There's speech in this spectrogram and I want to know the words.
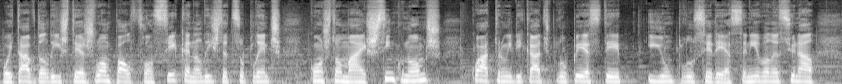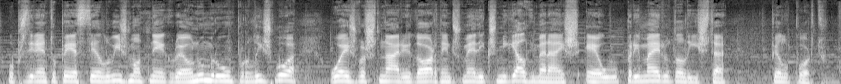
O oitavo da lista é João Paulo Fonseca. Na lista de suplentes constam mais cinco nomes, quatro indicados pelo PSD e um pelo CDS. A nível nacional, o presidente do PSD, Luís Montenegro, é o número um por Lisboa. O ex-bastonário da Ordem dos Médicos, Miguel Guimarães, é o primeiro da lista pelo Porto.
